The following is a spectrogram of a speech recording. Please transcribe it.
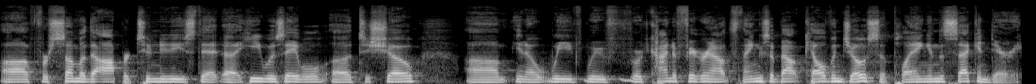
uh, for some of the opportunities that uh, he was able uh, to show. Um, you know, we've, we've, we're kind of figuring out things about Kelvin Joseph playing in the secondary.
